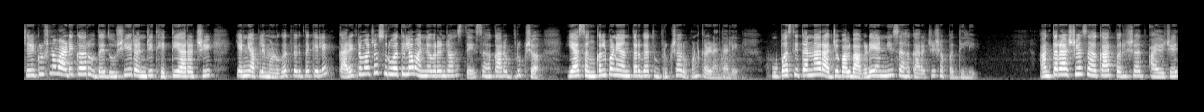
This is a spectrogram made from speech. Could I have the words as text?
श्रीकृष्ण वाडेकर उदय जोशी रणजित हेत्तियाराची यांनी आपले मनोगत व्यक्त केले. कार्यक्रमाच्या सुरुवातीला मान्यवरांच्या हस्ते सहकार वृक्ष या संकल्पनेअंतर्गत वृक्षारोपण करण्यात आले. उपस्थितांना राज्यपाल बागडे यांनी सहकाराची शपथ दिली. आंतरराष्ट्रीय सहकार परिषद आयोजित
